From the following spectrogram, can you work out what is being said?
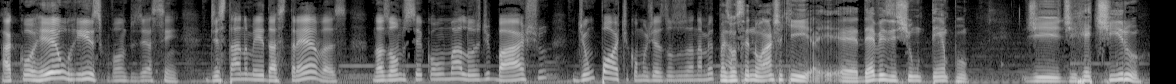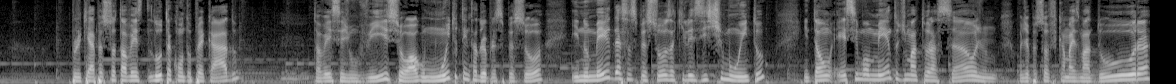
a correr o risco, vamos dizer assim, de estar no meio das trevas, nós vamos ser como uma luz debaixo de um pote, como Jesus usa na metáfora. Mas você não acha que é, deve existir um tempo de, de retiro? Porque a pessoa talvez luta contra o pecado, talvez seja um vício ou algo muito tentador para essa pessoa, e no meio dessas pessoas aquilo existe muito. Então, esse momento de maturação, de- onde a pessoa fica mais madura,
